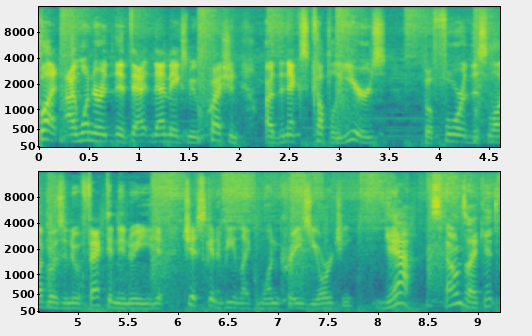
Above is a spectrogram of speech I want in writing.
but I wonder if that that makes me question: Are the next couple of years before this law goes into effect in Indonesia just going to be like one crazy orgy? Yeah, sounds like it.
